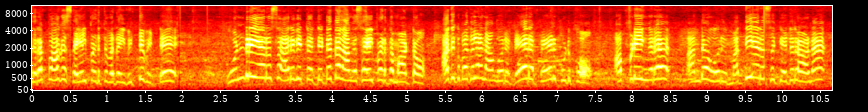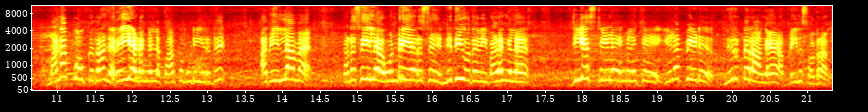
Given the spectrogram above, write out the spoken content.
சிறப்பாக செயல்படுத்துவதை விட்டுவிட்டு ஒன்றிய அரசு அறிவித்த திட்டத்தை நாங்கள் செயல்படுத்த மாட்டோம். அதுக்கு பதிலாக நாங்கள் ஒரு வேற பேர் கொடுப்போம். அப்படிங்கிற அந்த ஒரு மத்திய அரசுக்கு எதிரான மனப்போக்கு தான் நிறைய இடங்கள்ல பார்க்க முடிகிறது. அது இல்லாமல் கடைசியில் ஒன்றிய அரசு நிதியுதவி வழங்கலை. ஜிஎஸ்டியில் எங்களுக்கு இழப்பீடு நிறுத்துறாங்க அப்படின்னு சொல்கிறாங்க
